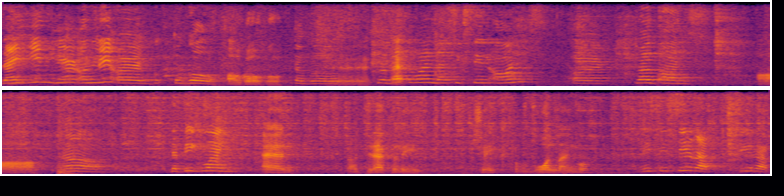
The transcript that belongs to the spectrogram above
Dine in here only or to go? Oh, go, go. To go. Yeah, yeah. So that one, the 16 ounce or 12 ounce? Ah, Oh, the big one. and uh, directly shake one mango. This is syrup, syrup.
